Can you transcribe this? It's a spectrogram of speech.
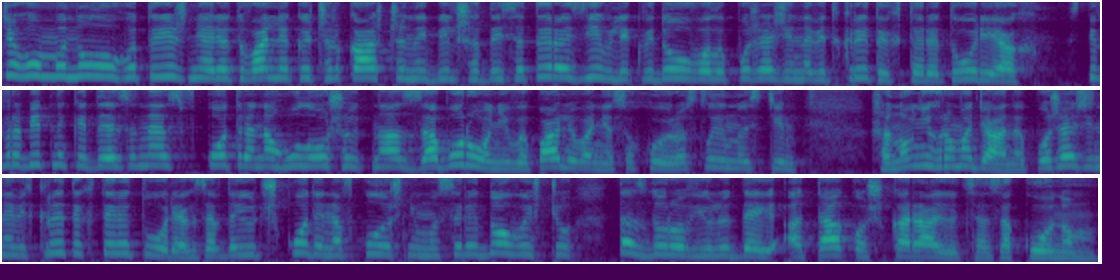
Протягом минулого тижня рятувальники Черкащини більше 10 разів ліквідовували пожежі на відкритих територіях. Співробітники ДСНС вкотре наголошують на забороні випалювання сухої рослинності. Шановні громадяни, пожежі на відкритих територіях завдають шкоди навколишньому середовищу та здоров'ю людей, а також караються законом.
